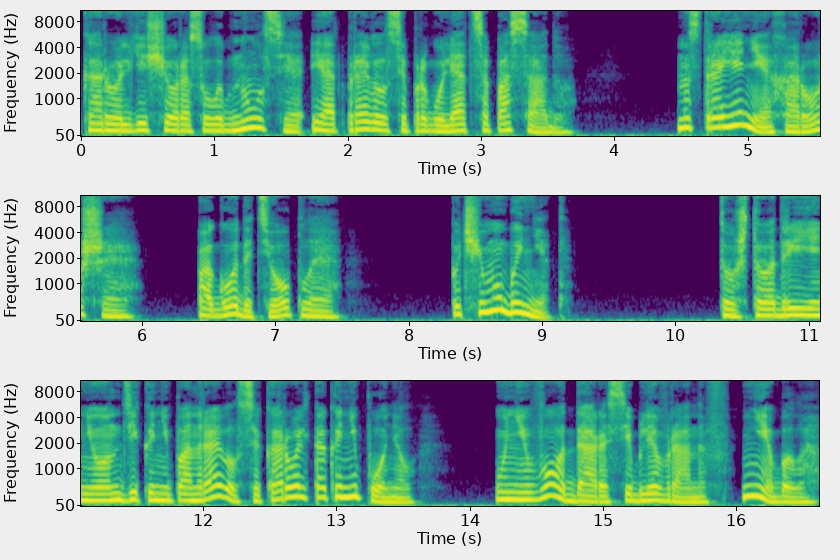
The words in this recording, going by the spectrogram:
Король еще раз улыбнулся и отправился прогуляться по саду. Настроение хорошее, погода теплая. Почему бы нет? То, что Адриене он дико не понравился, король так и не понял. У него дара Сиблевранов не было.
